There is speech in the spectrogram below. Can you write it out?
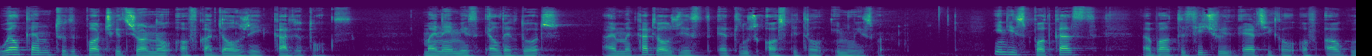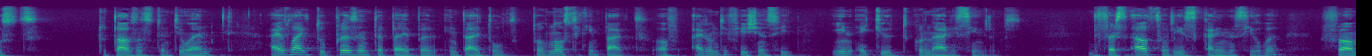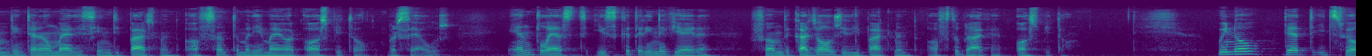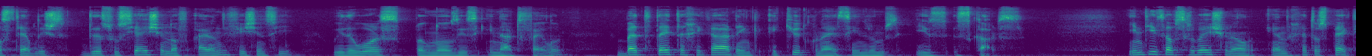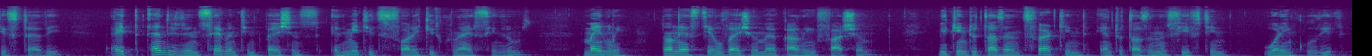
Welcome to the Portuguese Journal of Cardiology Cardiotalks. My name is Elder Dores. I'm a cardiologist at Luz Hospital in Lisbon. In this podcast about the featured article of August 2021, I would like to present a paper entitled Prognostic Impact of Iron Deficiency in Acute Coronary Syndromes. The first author is Karina Silva from the Internal Medicine Department of Santa Maria Maior Hospital, Barcelos, and last is Catarina Vieira from the Cardiology Department of the Braga Hospital. We know that it's well established the association of iron deficiency with a worse prognosis in heart failure, but data regarding acute coronary syndromes is scarce. In this observational and retrospective study, 817 patients admitted for acute coronary syndromes, mainly non-ST elevation myocardial infarction, between 2013 and 2015 were included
